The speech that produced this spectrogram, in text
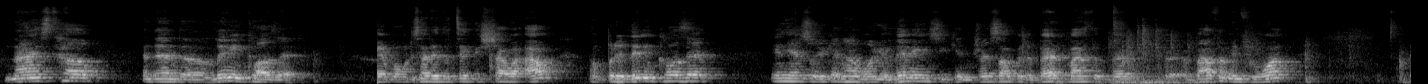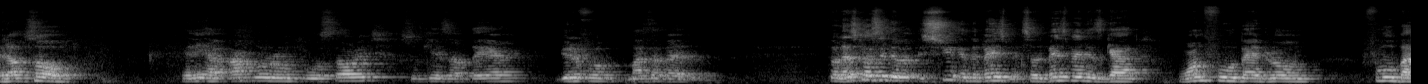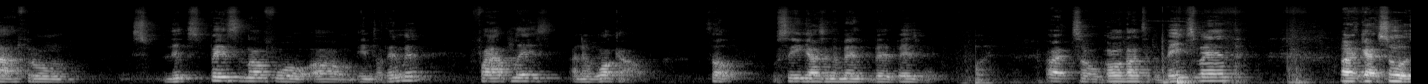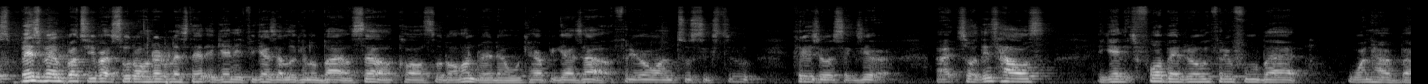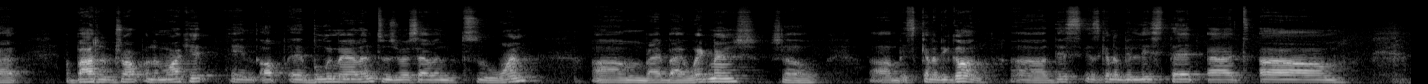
nice tub, and then the linen closet. Yeah, but we decided to take the shower out and put a linen closet in here so you can have all your linens. You can dress up in the bed, master bed, bathroom if you want. You know, so then you have ample room for storage, suitcase up there, beautiful master bedroom. So let's go see the, suite in the basement. So the basement has got one full bedroom, full bathroom, space enough for um, entertainment, fireplace, and a walkout. So we'll see you guys in the basement. All right, so going down to the basement. All right, guys, so it's basement brought to you by Sold 100 Real Estate. Again, if you guys are looking to buy or sell, call Sold 100 and we can help you guys out. 301 262 3060. All right, so this house, again, it's four bedroom, three full bath, one half bath, about to drop on the market in up uh, Bowie, Maryland, 20721, um, right by Wegmans. So um, it's gonna be gone. Uh, this is gonna be listed at, um,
